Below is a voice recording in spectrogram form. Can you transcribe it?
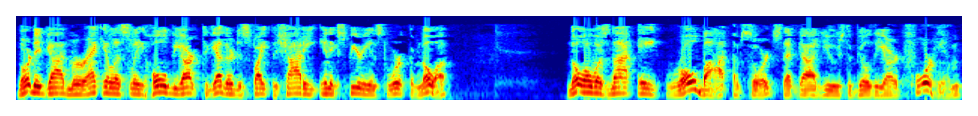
Nor did God miraculously hold the ark together despite the shoddy, inexperienced work of Noah. Noah was not a robot of sorts that God used to build the ark for him.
